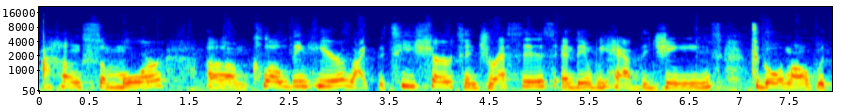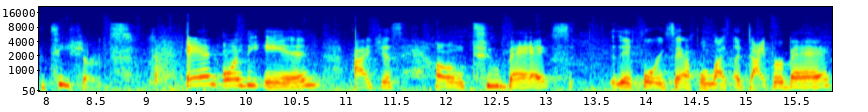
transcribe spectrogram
I hung some more um, clothing here like the t-shirts and dresses. And then we have the jeans to go along with the t-shirts and on the end I just hung two bags for example like a diaper bag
